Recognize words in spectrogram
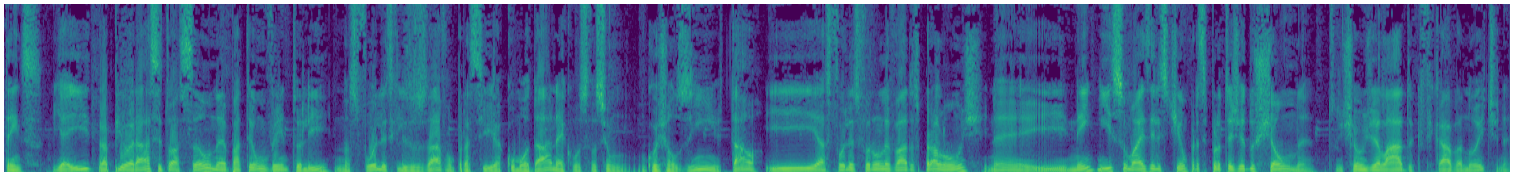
tenso. E aí, para piorar a situação, né, bateu um vento ali nas folhas que eles usavam para se acomodar, né, como se fosse um, um colchãozinho e tal, e as folhas foram levadas para longe, né, e nem isso mais eles tinham para se proteger do chão, né, do chão gelado que ficava à noite, né,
